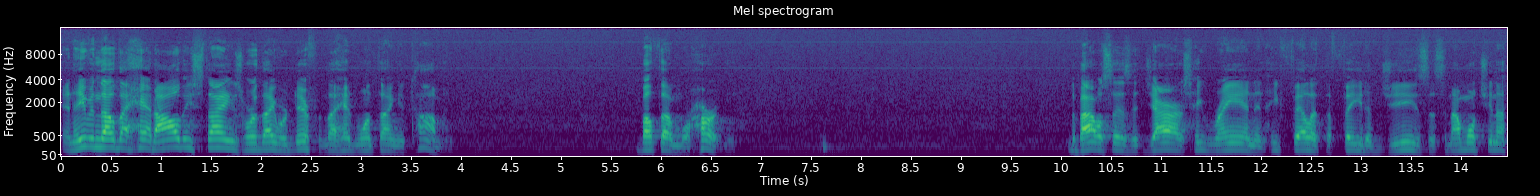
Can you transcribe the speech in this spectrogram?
And even though they had all these things where they were different, they had one thing in common. Both of them were hurting. The Bible says that Jairus, he ran and he fell at the feet of Jesus. And I want you to know,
